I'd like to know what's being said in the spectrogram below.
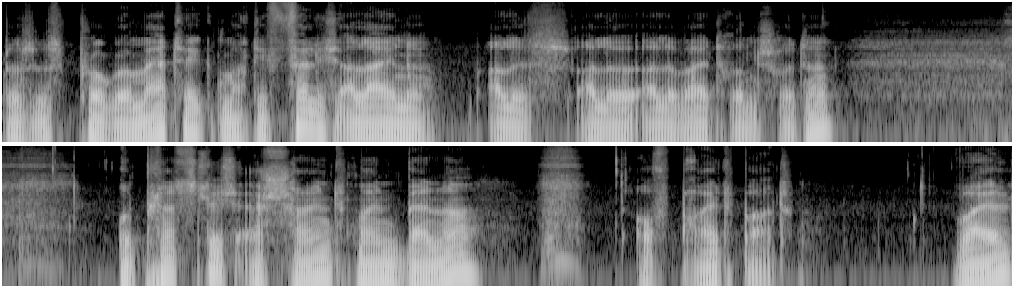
das ist Programmatic, macht die völlig alleine alles, alle, alle weiteren Schritte. Und plötzlich erscheint mein Banner auf Breitbart. Weil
